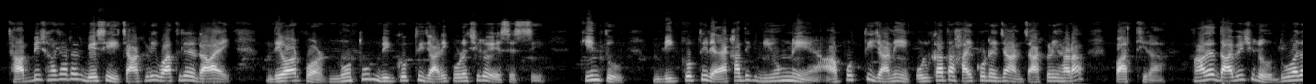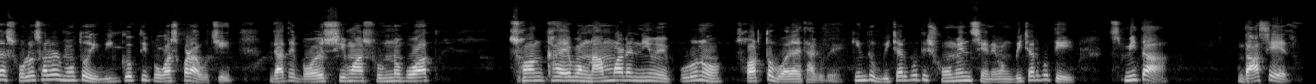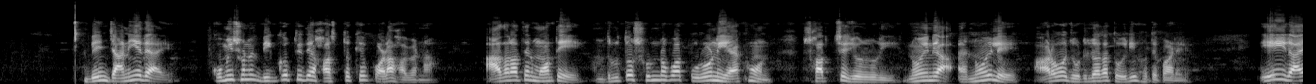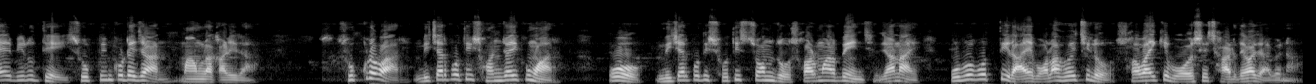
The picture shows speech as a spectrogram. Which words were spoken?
ছাব্বিশ হাজারের বেশি চাকরি বাতিলের রায় দেওয়ার পর নতুন বিজ্ঞপ্তি জারি করেছিল এসএসসি। কিন্তু বিজ্ঞপ্তির একাধিক নিয়ম নিয়ে আপত্তি জানিয়ে কলকাতা হাইকোর্টে যান চাকরিহারা প্রার্থীরা। তাঁদের দাবি ছিল, দুহাজার ষোলো সালের মতোই বিজ্ঞপ্তি প্রকাশ করা উচিত, যাতে বয়সসীমা শূন্যপদ সংখ্যা এবং নাম্বারের নিয়মে পুরনো শর্ত বজায় থাকবে। কিন্তু বিচারপতি সৌমেন সেন এবং বিচারপতি স্মিতা দাসের বেঞ্চ জানিয়ে দেয়, কমিশনের বিজ্ঞপ্তিতে হস্তক্ষেপ করা হবে না। আদালতের মতে, দ্রুত শূন্যপদ পূরণই এখন সবচেয়ে জরুরি, নইলে নইলে আরও জটিলতা তৈরি হতে পারে। এই রায়ের বিরুদ্ধেই সুপ্রিম কোর্টে যান মামলাকারীরা। শুক্রবার বিচারপতি সঞ্জয় কুমার ও বিচারপতি সতীশচন্দ্র শর্মার বেঞ্চ জানায়, পূর্ববর্তী রায়ে বলা হয়েছিল, সবাইকে বয়সে ছাড় দেওয়া যাবে না।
